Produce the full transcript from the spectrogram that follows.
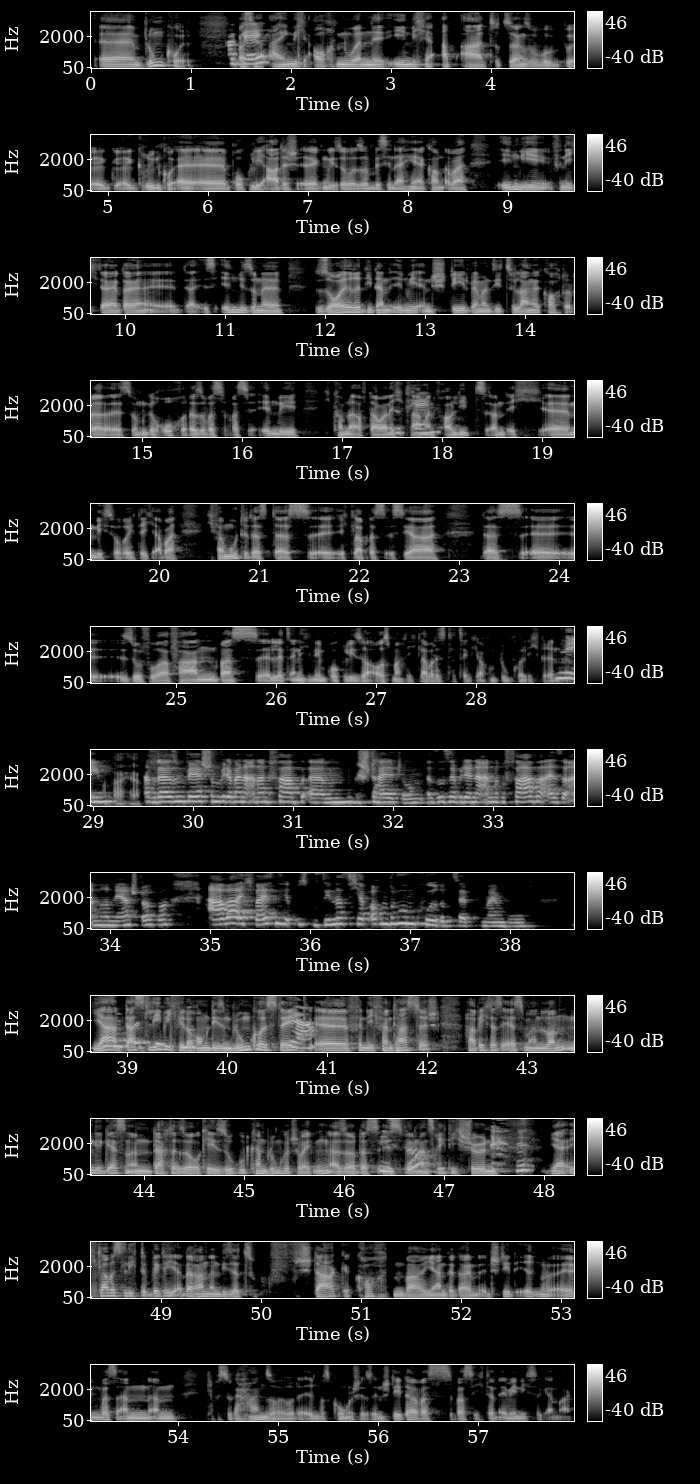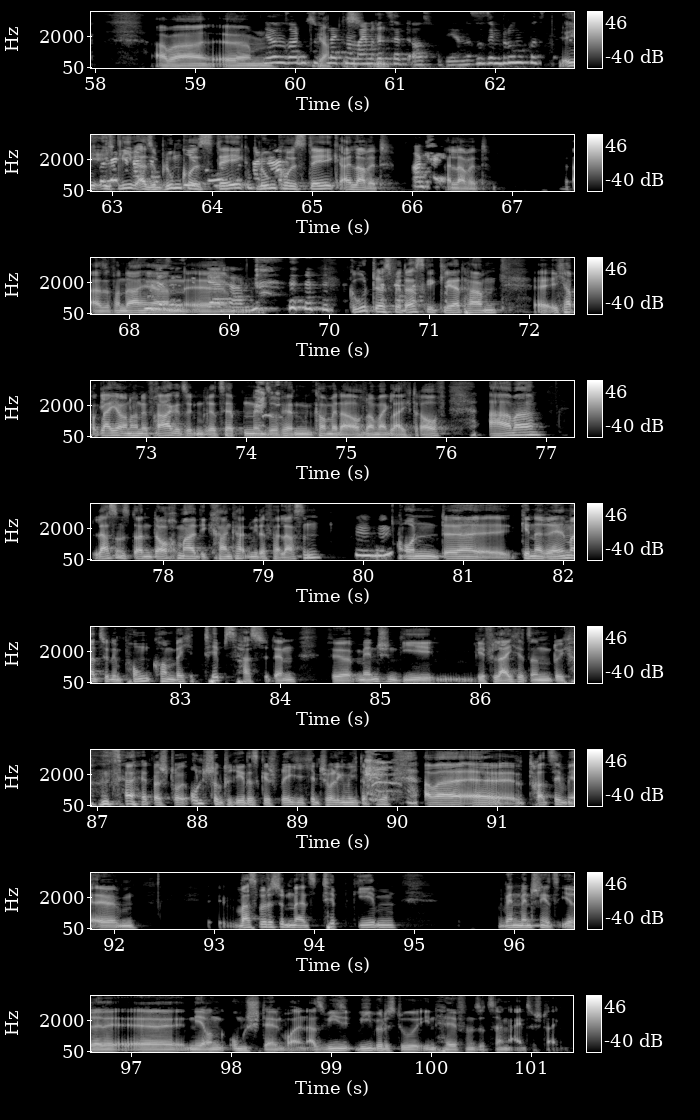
äh, Blumenkohl. Okay. Was ja eigentlich auch nur eine ähnliche Abart sozusagen so äh, grün äh, äh, brokkoliartisch irgendwie so so ein bisschen daherkommt. Aber irgendwie finde ich da da da ist irgendwie so eine Säure, die dann irgendwie entsteht, wenn man sie zu lange kocht oder so ein Geruch oder sowas, was irgendwie ich komme da auf Dauer nicht okay. klar. Meine Frau liebt's und ich äh, nicht so richtig. Aber ich vermute, dass das äh, ich glaube, das ist ja das äh, Sulforaphan, was äh, letztendlich in dem Brokkoli so ausmacht. Ich glaube, das ist tatsächlich auch im Blumenkohl nicht drin. Nee, also da sind wir ja schon wieder bei einer anderen Farbgestaltung. Ähm, also es ist ja wieder eine andere Farbe, also andere Nährstoffe. Aber ich weiß nicht, ob du es gesehen hast, ich habe auch ein Blumenkohlrezept in meinem Buch. Ja, das liebe ich wiederum. Diesen Blumenkohlsteak ja. äh, finde ich fantastisch. Habe ich das erste Mal in London gegessen und dachte so, okay, so gut kann Blumenkohl schmecken. Also das Siehst ist, wenn man es richtig schön. ja, ich glaube, es liegt wirklich daran an dieser zu stark gekochten Variante. Da entsteht irgend, irgendwas an, an, ich glaube, sogar Harnsäure oder irgendwas Komisches entsteht da, was was ich dann irgendwie nicht so gern mag. Aber ähm, ja, dann solltest du ja, vielleicht mal mein Rezept ausprobieren. Das ist im Blumenkohl. Ich, ich liebe also Blumenkohlsteak, Blumenkohlsteak. I love it. Okay. I love it. Also von daher gut, dass wir das, äh, gut, dass wir das geklärt haben. Äh, ich habe gleich auch noch eine Frage zu den Rezepten, insofern kommen wir da auch noch mal gleich drauf. Aber lass uns dann doch mal die Krankheiten wieder verlassen. Mhm. Und äh, generell mal zu dem Punkt kommen, welche Tipps hast du denn für Menschen, die wir vielleicht jetzt durch unser etwas unstrukturiertes Gespräch, ich entschuldige mich dafür, aber äh, trotzdem, äh, was würdest du denn als Tipp geben, wenn Menschen jetzt ihre äh, Ernährung umstellen wollen? Also wie, wie würdest du ihnen helfen, sozusagen einzusteigen?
